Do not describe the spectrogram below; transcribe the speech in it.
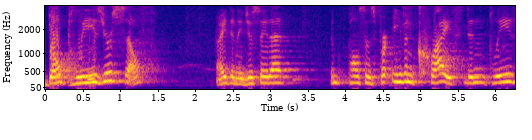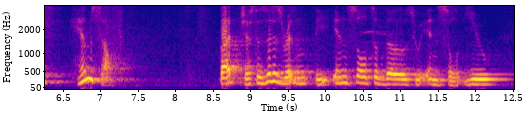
don't please yourself, right? Didn't he just say that? Then Paul says, For even Christ didn't please himself. But just as it is written, the insults of those who insult you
